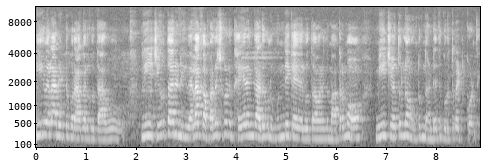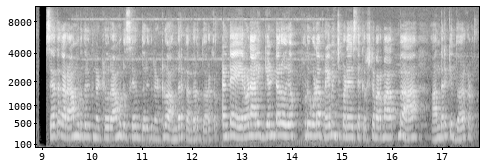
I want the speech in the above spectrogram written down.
నీవెలా నెట్టుకు రాగలుగుతావు నీ జీవితాన్ని నీవెలా బలుచుకుని ధైర్యంగా అడుగులు ముందుకేయగలుగుతావు అనేది మాత్రము మీ చేతుల్లో ఉంటుందండి. అది గుర్తుపెట్టుకోండి. సీతగా రాముడు దొరికినట్లు రాముడు సీత దొరికినట్లు అందరికి అందరూ దొరకరు. అంటే ఇరవై నాలుగు గంటలు ఎప్పుడు కూడా ప్రేమించి పడేస్తే కృష్ణ పరమాత్మ అందరికీ దొరకడు.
